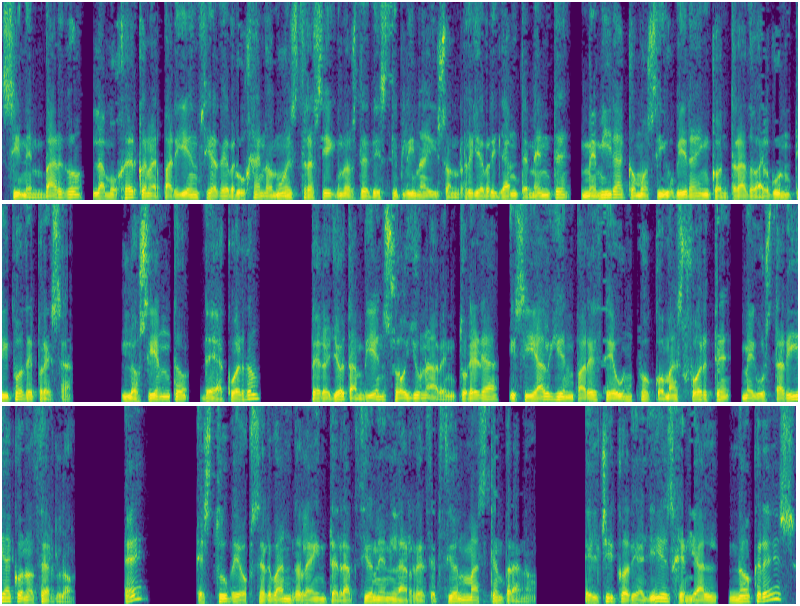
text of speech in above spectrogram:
Sin embargo, la mujer con apariencia de bruja no muestra signos de disciplina y sonríe brillantemente, me mira como si hubiera encontrado algún tipo de presa. Lo siento, ¿de acuerdo? Pero yo también soy una aventurera, y si alguien parece un poco más fuerte, me gustaría conocerlo. ¿Eh? Estuve observando la interacción en la recepción más temprano. El chico de allí es genial, ¿no crees?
